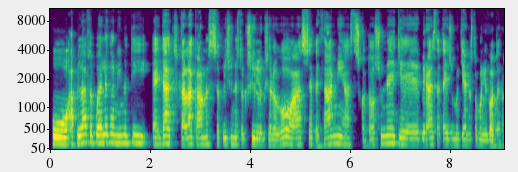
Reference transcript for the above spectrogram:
που απλά αυτό που έλεγαν είναι ότι ε, εντάξει καλά κάνουν να σε απίσουν στο ξύλο ξέρω εγώ ας σε πεθάνει, ας τη σκοτώσουν και δεν πειράζει θα ταΐζουμε και ένα στόμα λιγότερο.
